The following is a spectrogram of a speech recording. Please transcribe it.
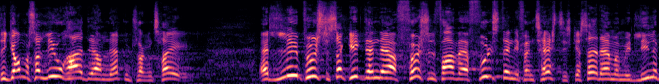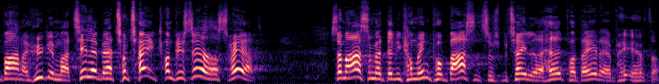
Det gjorde mig så livret der om natten klokken 3, at lige pludselig så gik den der fødsel fra at være fuldstændig fantastisk. Jeg sad der med mit lille barn og hyggede mig til at være totalt kompliceret og svært. Så meget som at da vi kom ind på barselshospitalet og havde et par dage der bagefter,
